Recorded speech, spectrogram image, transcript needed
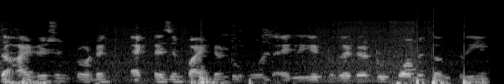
The hydration product act as a binder to hold aggregate together to form a concrete.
